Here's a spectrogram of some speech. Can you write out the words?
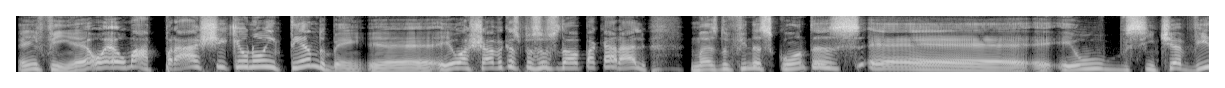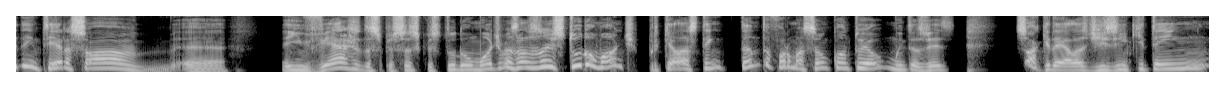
Enfim, é, é uma praxe que eu não entendo bem. É, eu achava que as pessoas estudavam pra caralho, mas no fim das contas, é, eu senti a vida inteira só é, inveja das pessoas que estudam um monte, mas elas não estudam um monte, porque elas têm tanta formação quanto eu, muitas vezes. Só que daí elas dizem que tem,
